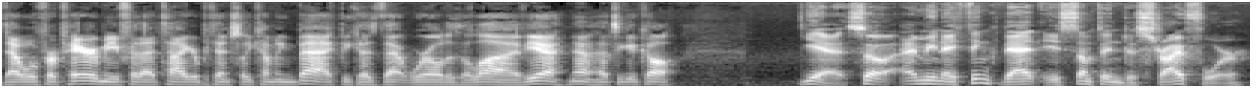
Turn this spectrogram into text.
that will prepare me for that tiger potentially coming back because that world is alive. Yeah, no, that's a good call. Yeah, so I mean, I think that is something to strive for.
